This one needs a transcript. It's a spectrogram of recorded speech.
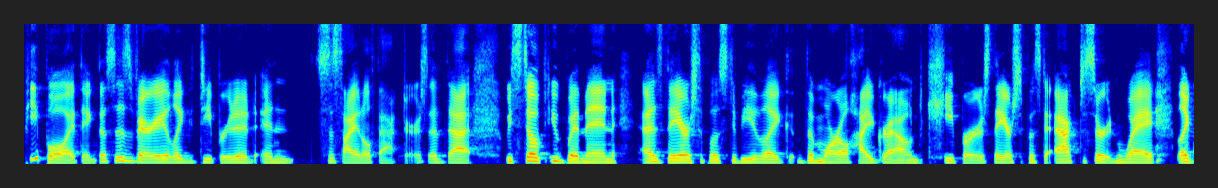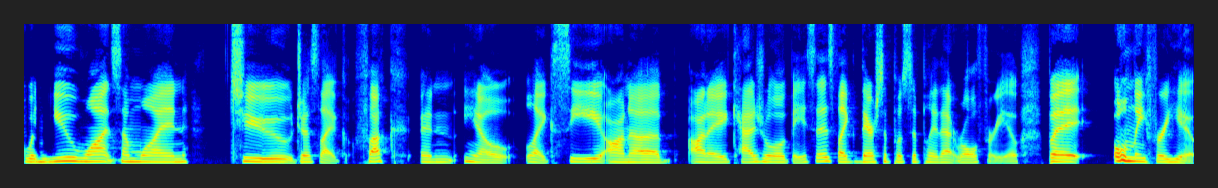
people i think. This is very like deep rooted in societal factors of that we still mm-hmm. view women as they are supposed to be like the moral high ground keepers. They are supposed to act a certain way. Like when you want someone to just like fuck and you know like see on a on a casual basis like they're supposed to play that role for you but only for you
